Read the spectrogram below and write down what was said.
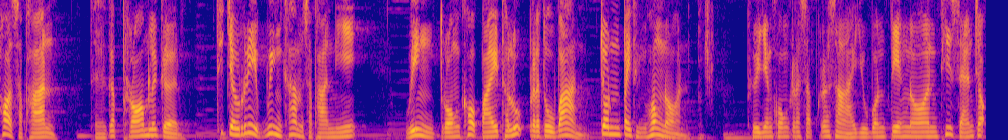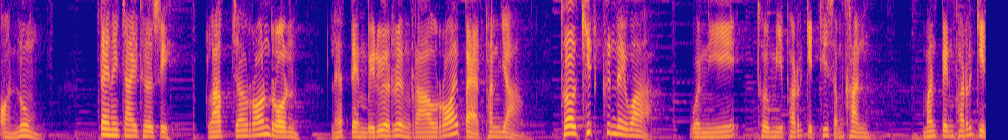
ทอดสะพาน เธอก็พร้อมเหลือเกิน ที่จะรีบวิ่งข้ามสะพานนี้ วิ่งตรงเข้าไปทะลุประตูบ้านจนไปถึงห้องนอน เธอยังคงกระสับกระส่ายอยู่บนเตียงนอนที่แสนจะอ่อนนุ่ม แต่ในใจเธอสิ กลับจะร้อนรน และเต็มไปด้วยเรื่องราวร้อยแปดพันอย่าง เธอคิดขึ้นได้ว่า วันนี้เธอมีภารกิจที่สำคัญ มันเป็นภารกิจ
